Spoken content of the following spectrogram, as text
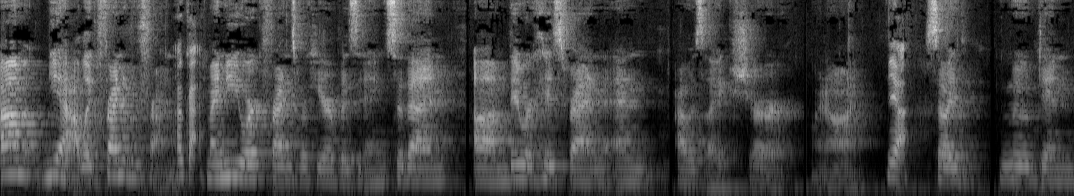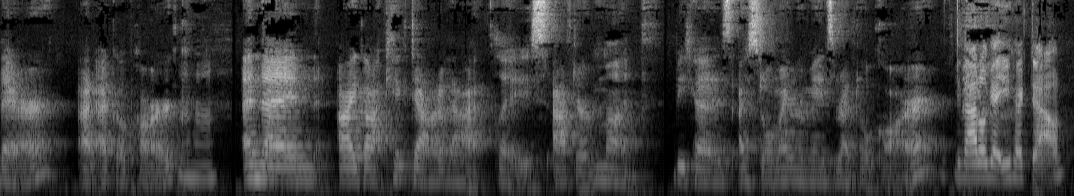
Um, yeah, like friend of a friend. Okay. My New York friends were here visiting. So then um, they were his friend, and I was like, sure, why not? Yeah. So I moved in there at Echo Park. Mm-hmm. And then I got kicked out of that place after a month because I stole my roommate's rental car. That'll get you kicked out.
